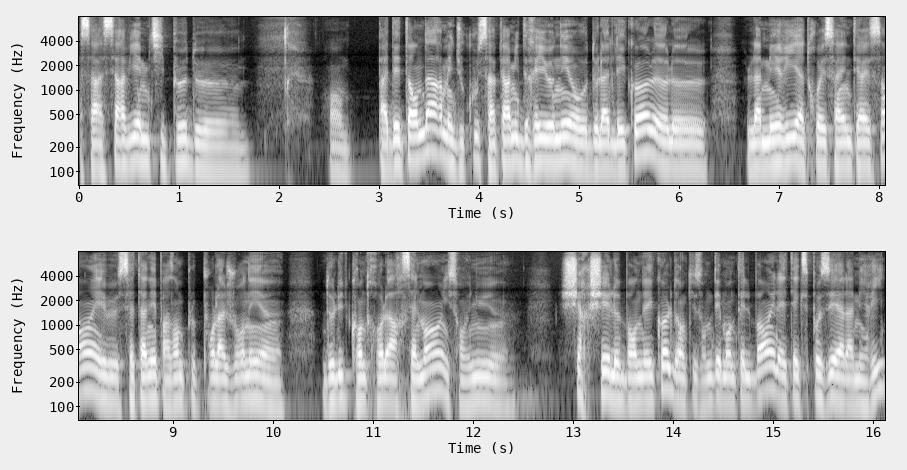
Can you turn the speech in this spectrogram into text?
Ça a servi un petit peu de. pas d'étendard, mais du coup, ça a permis de rayonner au-delà de l'école. Le- la mairie a trouvé ça intéressant. Et cette année, par exemple, pour la journée euh, de lutte contre le harcèlement, ils sont venus euh, chercher le banc de l'école. Donc, ils ont démonté le banc. Il a été exposé à la mairie.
